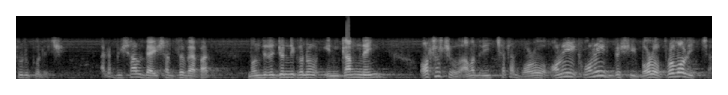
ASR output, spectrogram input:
শুরু করেছি। একটা বিশাল ব্যয়সাধ্য ব্যাপার। মন্দিরের জন্য কোনো ইনকাম নেই। অথচ আমাদের ইচ্ছাটা বড়, অনেক অনেক বেশি বড়, প্রবল ইচ্ছা।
